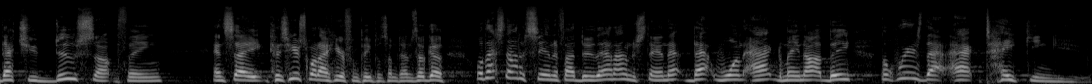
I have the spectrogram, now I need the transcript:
that you do something and say, because here's what I hear from people sometimes. They'll go, Well, that's not a sin if I do that. I understand that. That one act may not be, but where's that act taking you?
